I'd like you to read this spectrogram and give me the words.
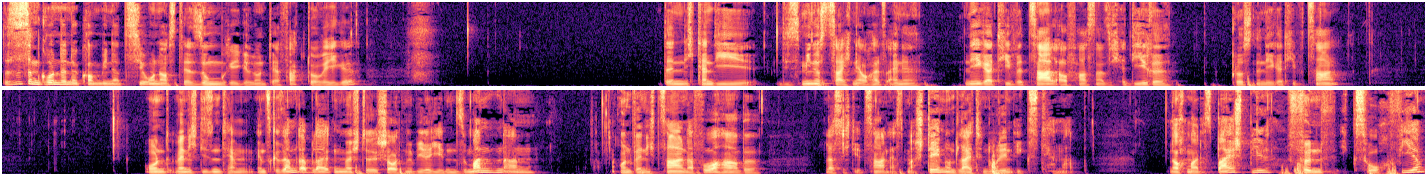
Das ist im Grunde eine Kombination aus der Summenregel und der Faktorregel. Denn ich kann die, dieses Minuszeichen ja auch als eine negative Zahl auffassen, also ich addiere plus eine negative Zahl. Und wenn ich diesen Term insgesamt ableiten möchte, schaue ich mir wieder jeden Summanden an. Und wenn ich Zahlen davor habe, lasse ich die Zahlen erstmal stehen und leite nur den x-Term ab. Nochmal das Beispiel. 5x hoch 4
